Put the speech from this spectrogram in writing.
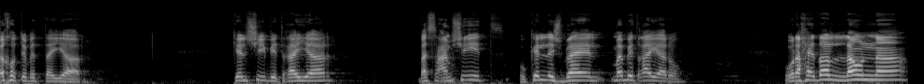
اخوتي بالتيار كل شيء بيتغير بس عمشيت وكل جبال ما بيتغيروا. ورح يضل لوننا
